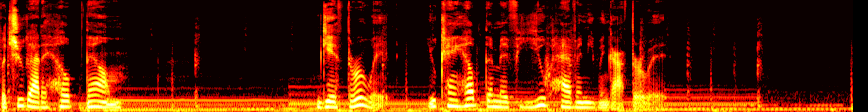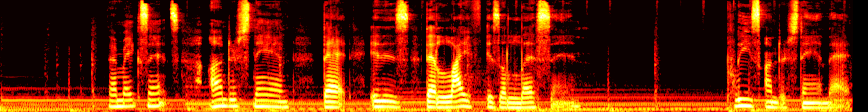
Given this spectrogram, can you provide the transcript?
But you got to help them get through it. You can't help them if you haven't even got through it. That makes sense? Understand that it is that life is a lesson. Please understand that.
